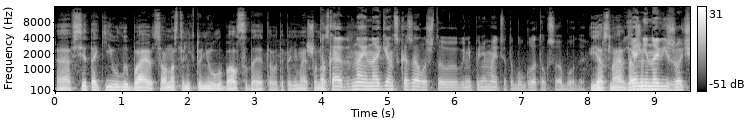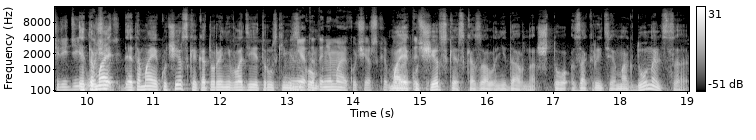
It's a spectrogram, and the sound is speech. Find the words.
Э, все такие улыбаются, а у нас-то никто не улыбался до этого, ты понимаешь? У нас... Только одна иноагент сказала, что вы не понимаете, это был глоток свободы. Я знаю, Я даже... ненавижу очереди. Это, Очередь- Майя, это Майя Кучерская, которая не владеет русским Нет, языком. это не Майя Кучерская. Майя это- Кучерская сказала недавно, что закрытие Макдональдса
